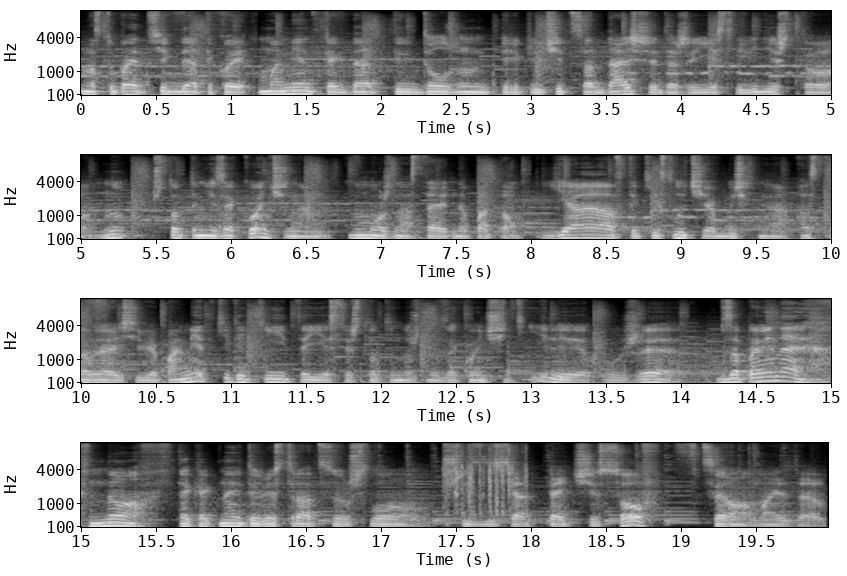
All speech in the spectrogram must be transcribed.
наступает всегда такой момент, когда ты должен переключиться дальше, даже если видишь, что, ну, что-то не закончено, ну, можно оставить на потом. Я в таких случаях обычно оставляю себе пометки какие-то, если что-то нужно закончить, или уже запоминаю. Но, так как на эту иллюстрацию ушло 65 часов. Целом это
